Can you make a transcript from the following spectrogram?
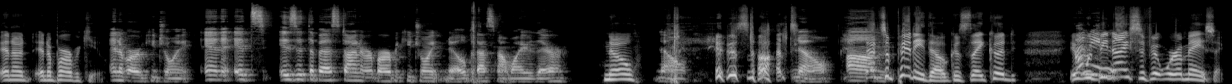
and a and a barbecue. and a barbecue joint. And it's is it the best diner or barbecue joint? No, but that's not why you're there. No, No, it is not. no. Um, That's a pity though, because they could. It I would be nice if it were amazing.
